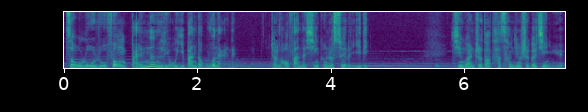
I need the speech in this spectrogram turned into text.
走路如风、摆嫩柳一般的吴奶奶，这老范的心更是碎了一地。尽管知道她曾经是个妓女。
